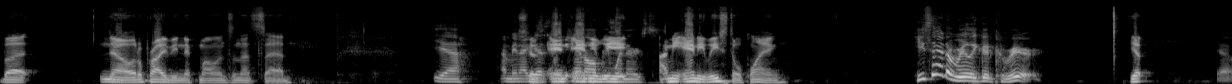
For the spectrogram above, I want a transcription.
But no, it'll probably be Nick Mullens, and that's sad. Yeah, I mean, I guess Andy, Andy Lee. I mean, Andy Lee's still playing he's had a really good career. Yep. Yeah.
